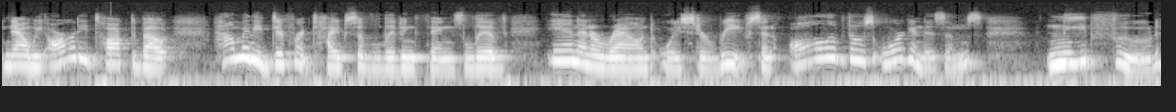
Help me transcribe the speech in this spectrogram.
Now, we already talked about how many different types of living things live in and around oyster reefs, and all of those organisms need food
